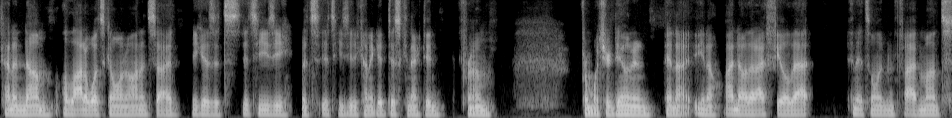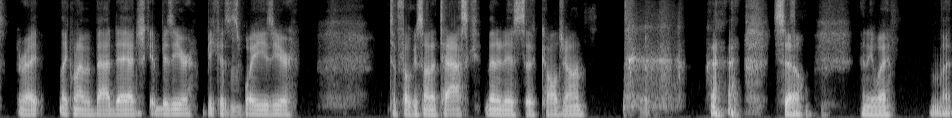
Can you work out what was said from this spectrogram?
kind of numb a lot of what's going on inside because it's it's easy. It's it's easy to kind of get disconnected from from what you're doing and and I you know I know that I feel that and it's only been 5 months right like when I have a bad day I just get busier because mm-hmm. it's way easier to focus on a task than it is to call John so anyway but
